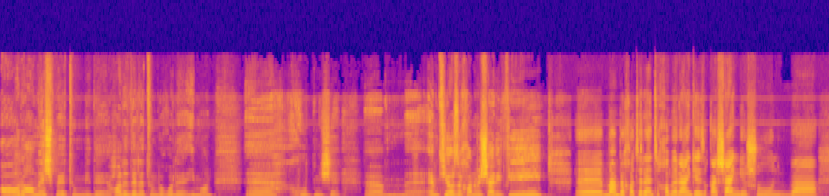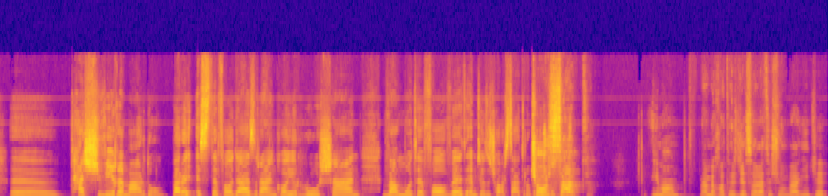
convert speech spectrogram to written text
آرامش بهتون میده. حال دلتون به قول ایمان خوب میشه. امتیاز خانم شریفی؟ من به خاطر انتخاب رنگ قشنگشون و تشویق مردم برای استفاده از رنگهای روشن و متفاوت امتیاز 400 رو بهش 400 ایمان؟ من به خاطر جسارتشون و اینکه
